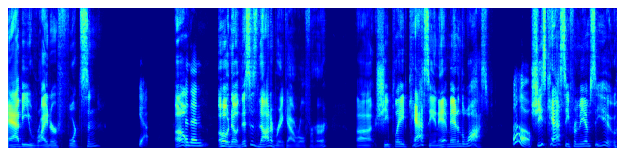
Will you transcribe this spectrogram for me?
Abby Ryder Fortson. Yeah. Oh, and then oh no, this is not a breakout role for her. Uh, she played Cassie in Ant Man and the Wasp. Oh, She's Cassie from the MCU.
